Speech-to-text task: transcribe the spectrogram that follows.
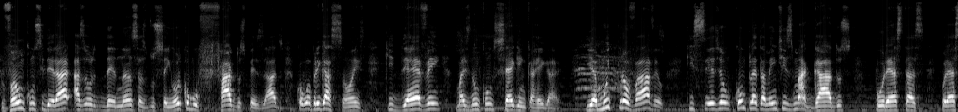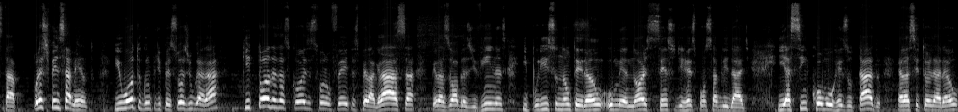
Vão considerar as ordenanças do Senhor como fardos pesados, como obrigações que devem, mas não conseguem carregar. E é muito provável que sejam completamente esmagados por estas por esta por esse pensamento. E o outro grupo de pessoas julgará que todas as coisas foram feitas pela graça, pelas obras divinas e por isso não terão o menor senso de responsabilidade. E assim como o resultado, elas se tornarão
